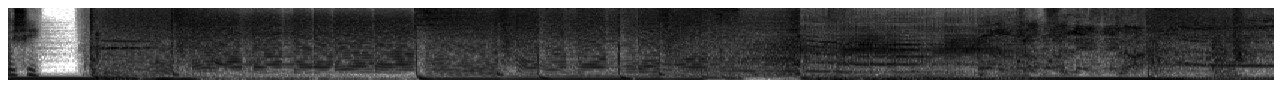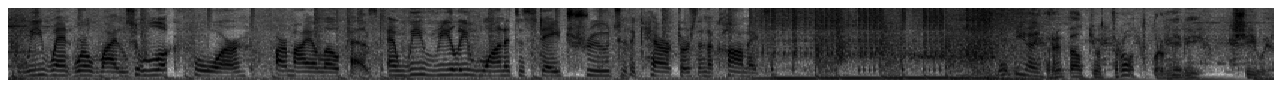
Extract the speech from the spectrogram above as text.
is she? We went worldwide to look for our Maya Lopez, and we really wanted to stay true to the characters in the comics. Maybe I rip out your throat, or maybe she will.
